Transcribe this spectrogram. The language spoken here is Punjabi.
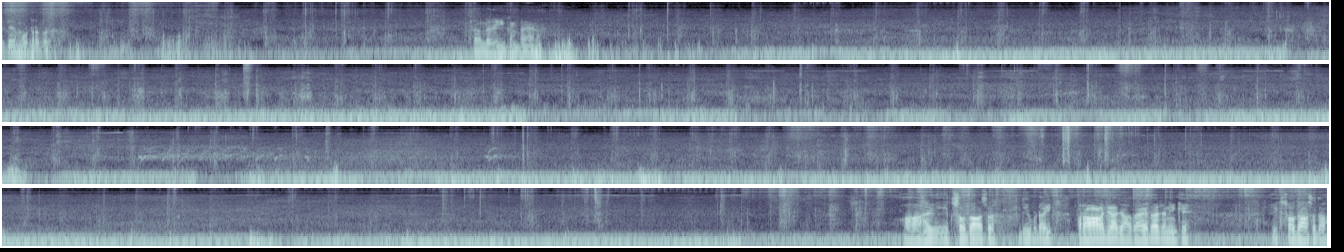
ਪਹੁੰਚ ਗਏ ਮੋਟਰ ਪਰ। ਚੱਲ ਰਹੀ ਕੰਬਾਈਨ। ਹੈ 110 ਦੀ ਵਢਾਈ। ਪਰਾਲ ਜਿਹਾ ਜ਼ਿਆਦਾ ਇਹਦਾ ਜਾਨੀ ਕਿ 110 ਦਾ।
